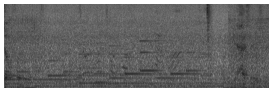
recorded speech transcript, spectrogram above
jump from the.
